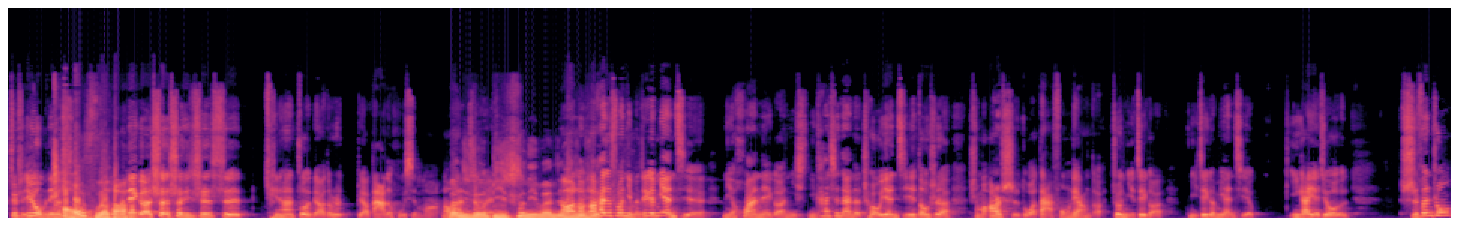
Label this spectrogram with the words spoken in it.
就是因为我们那个吵死了，我们那个设设计师是平常做的比较都是比较大的户型嘛，然后那你就是鄙视你们，然后然后他就说你们这个面积，你换那个你你看现在的抽油烟机都是什么二十多大风量的，就你这个。你这个面积应该也就十分钟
